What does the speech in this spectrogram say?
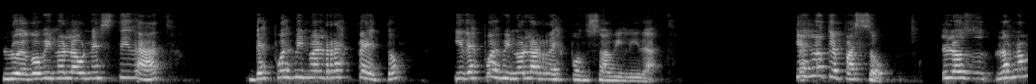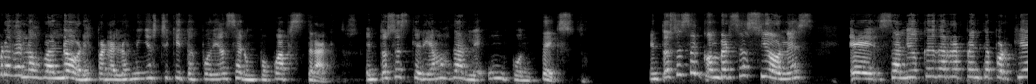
luego vino la honestidad, después vino el respeto y después vino la responsabilidad. ¿Qué es lo que pasó? los, nombres de los valores para los niños chiquitos podían ser un poco abstractos, entonces queríamos darle un contexto. Entonces en conversaciones eh, salió que de repente, ¿por qué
